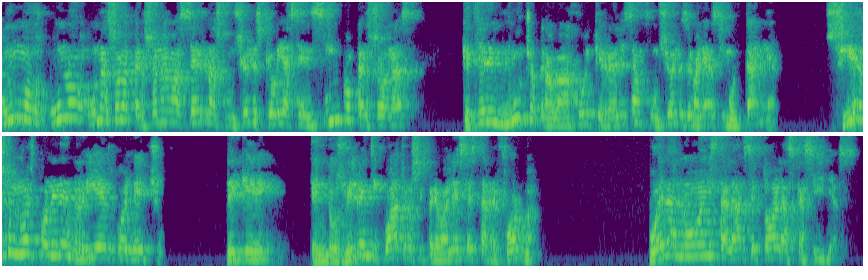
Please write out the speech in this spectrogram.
uno, una sola persona va a hacer las funciones que hoy hacen cinco personas que tienen mucho trabajo y que realizan funciones de manera simultánea. Si eso no es poner en riesgo el hecho de que en 2024, si prevalece esta reforma, pueda no instalarse todas las casillas.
